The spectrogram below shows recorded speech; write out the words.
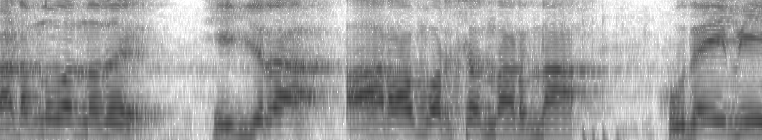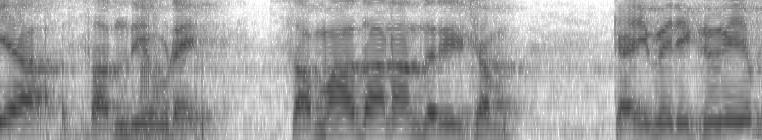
കടന്നു വന്നത് ഹിജ്റ ആറാം വർഷം നടന്ന ഹുദൈബിയ സന്ധിയുടെ സമാധാന അന്തരീക്ഷം കൈവരിക്കുകയും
